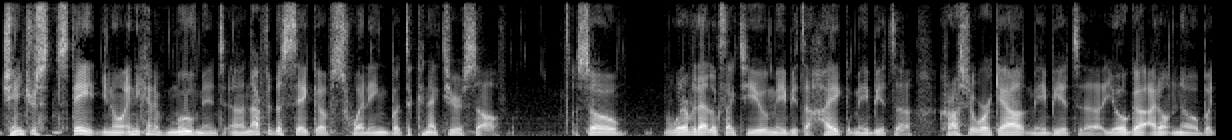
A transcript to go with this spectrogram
change your state. You know, any kind of movement, uh, not for the sake of sweating, but to connect to yourself. So whatever that looks like to you, maybe it's a hike, maybe it's a CrossFit workout, maybe it's a yoga. I don't know, but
